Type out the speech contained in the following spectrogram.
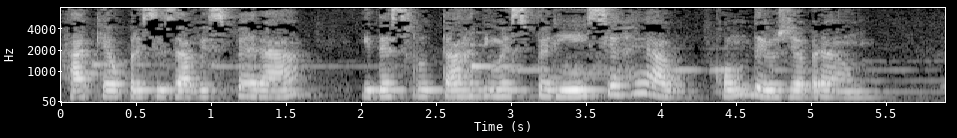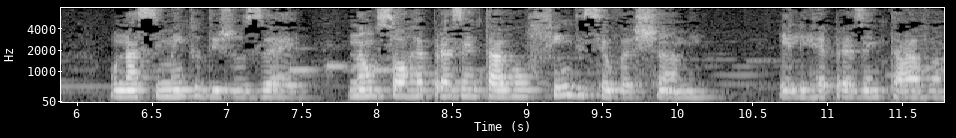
Raquel precisava esperar e desfrutar de uma experiência real com o Deus de Abraão. O nascimento de José não só representava o fim de seu vexame, ele representava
